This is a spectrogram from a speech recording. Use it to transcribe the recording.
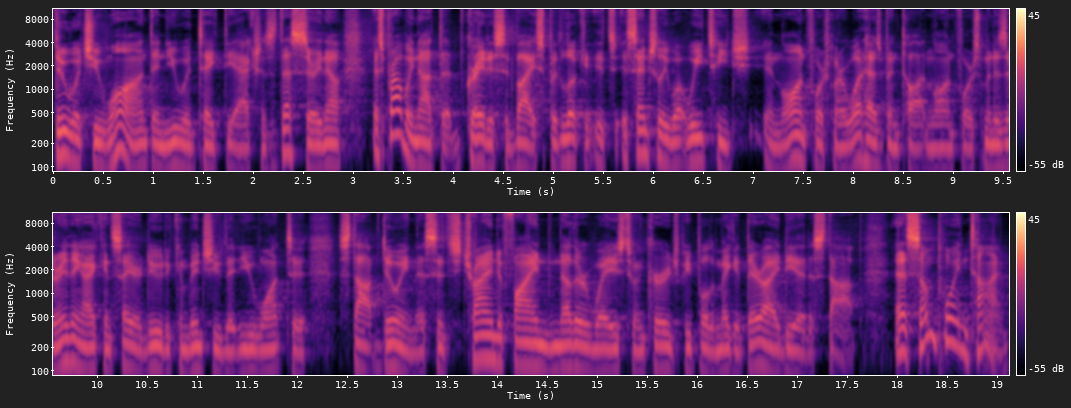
do what you want, then you would take the actions necessary. Now, it's probably not the greatest advice, but look, it's essentially what we teach in law enforcement, or what has been taught in law enforcement. Is there anything I can say or do to convince you that you want to stop doing this? It's trying to find another ways to encourage people to make it their idea to stop. And at some point in time,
